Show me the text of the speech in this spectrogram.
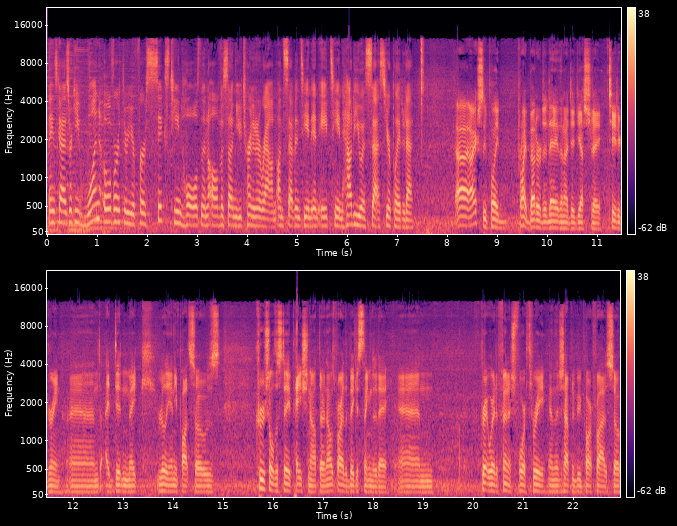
Thanks, guys. Rickie, one over through your first 16 holes, and then all of a sudden you turn it around on 17 and 18. How do you assess your play today? Uh, I actually played probably better today than I did yesterday, tee to green, and I didn't make really any putts, so it was crucial to stay patient out there, and that was probably the biggest thing today. And great way to finish 4-3, and then just happened to be par five. So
